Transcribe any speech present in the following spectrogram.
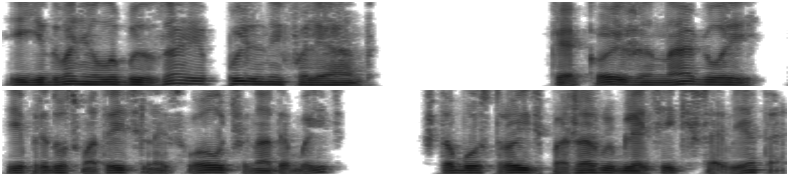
и едва не лобызая пыльный фолиант. «Какой же наглой и предусмотрительной сволочью надо быть, чтобы устроить пожар в библиотеке совета?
